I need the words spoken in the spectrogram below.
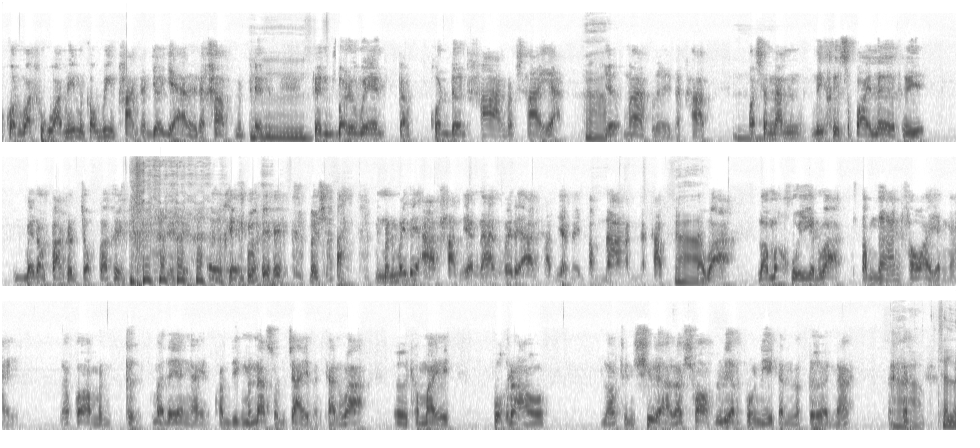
ปรากฏว่าทุกวันนี้มันก็วิ่งผ่านกันเยอะแยะเลยนะครับ มันเป็นเป็นบริเวณกับคนเดินทางต้องใช้อะเยอะมากเลยนะครับ เพราะฉะนั้นนี่คือสปอยเลอร์คือไม่ต้องฟังจนจบก็คือโอเคไม่ไม่ใช่ มันไม่ได้อาถรรพ์อย่างนั้น ไม่ได้อาถรรพ์อย่างในตำนานนะครับ แต่ว่าเรามาคุยกันว่าตำนานเขาว่าอย่างไง แล้วก็มันเกิดมาได้ยังไง ความจริงมันน่าสนใจเหมือนกันว่า เออทำไมพวกเราเราถึงเชื่อแล้วชอบเรื่องพวกนี้กันละเกินนะ ครับเฉล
